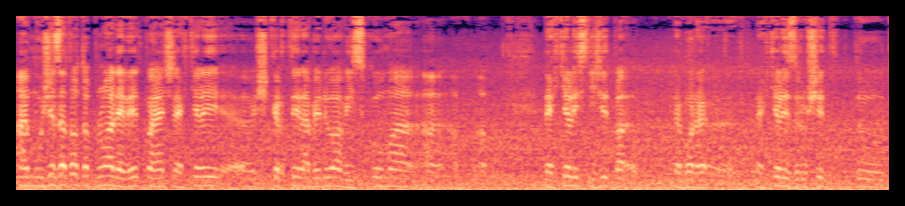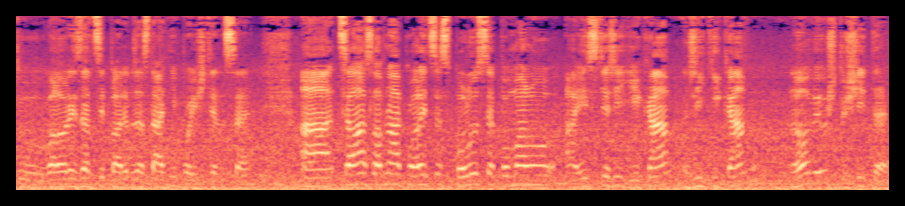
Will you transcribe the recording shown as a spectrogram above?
a může za to TOP 09, poněvadž nechtěli uh, škrty na vědu a výzkum a, a, a nechtěli snížit nebo ne, nechtěli zrušit tu, tu valorizaci plateb za státní pojištěnce. A celá slavná koalice spolu se pomalu a jistě řídí kam, řídí kam? No, vy už tušíte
